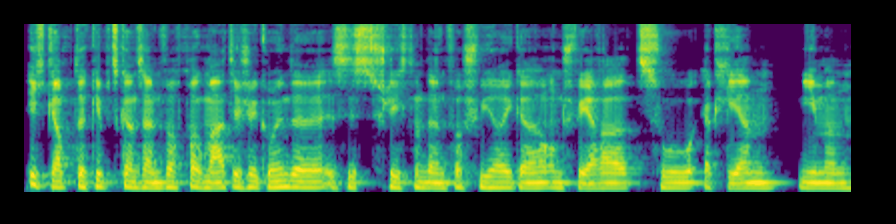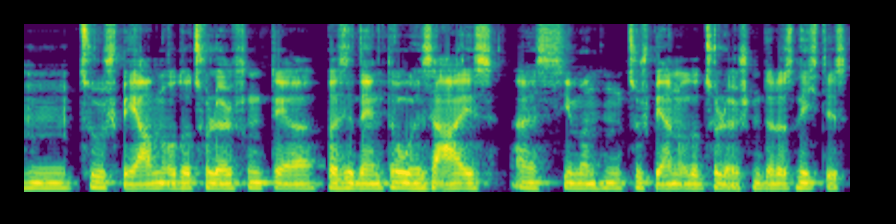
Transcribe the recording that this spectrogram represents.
Ich glaube, da gibt es ganz einfach pragmatische Gründe. Es ist schlicht und einfach schwieriger und schwerer zu erklären, jemanden zu sperren oder zu löschen, der Präsident der USA ist, als jemanden zu sperren oder zu löschen, der das nicht ist.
